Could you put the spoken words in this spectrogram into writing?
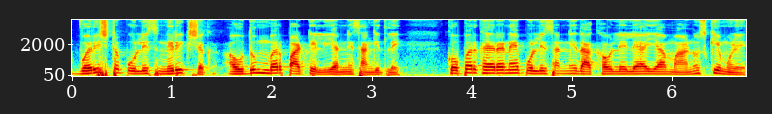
वरिष्ठ पोलीस निरीक्षक औदुंबर पाटील यांनी सांगितले. कोपरखैरने पोलिसांनी दाखवलेल्या या माणुसकीमुळे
